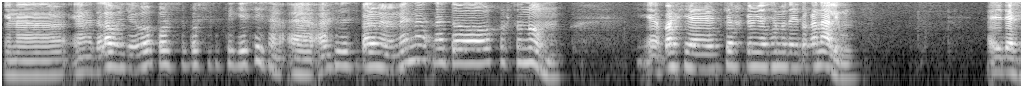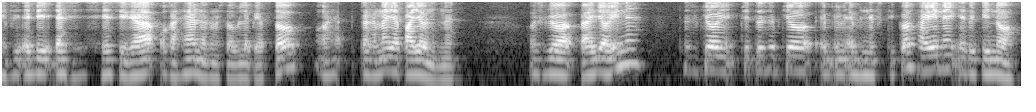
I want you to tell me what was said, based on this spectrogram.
Για να, για να καταλάβω και εγώ πώς πώς σκέφτεστε κι εσείς. Ε, αν θέλετε να με εμένα, να το έχω στο νου μου. Για να πας και φτιάξω καινούργια θέματα για το κανάλι μου. Ε, εντάξει, εντάξει, σιγά σιγά ο καθένας μα το βλέπει αυτό. Τα κανάλια παλιώνουν. Όσο πιο παλιό είναι, τόσο πιο, τόσο πιο εμπνευστικό θα είναι για το κοινό.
